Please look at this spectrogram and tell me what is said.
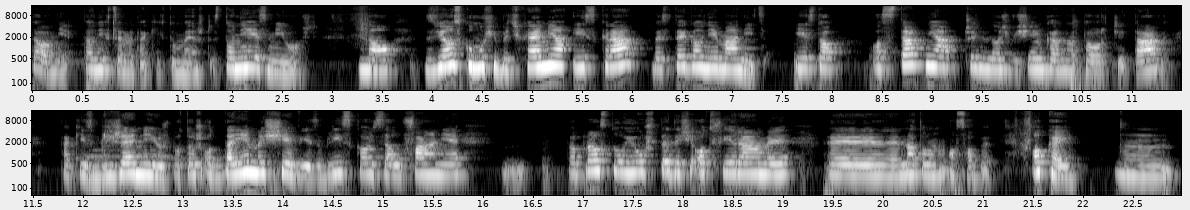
to nie, to nie chcemy takich tu mężczyzn, to nie jest miłość. No, w związku musi być chemia, iskra, bez tego nie ma nic. Jest to ostatnia czynność, wisienka na torcie, tak? Takie zbliżenie już, bo to już oddajemy siebie, jest bliskość, zaufanie. Po prostu już wtedy się otwieramy e, na tą osobę. Okej. Mm,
